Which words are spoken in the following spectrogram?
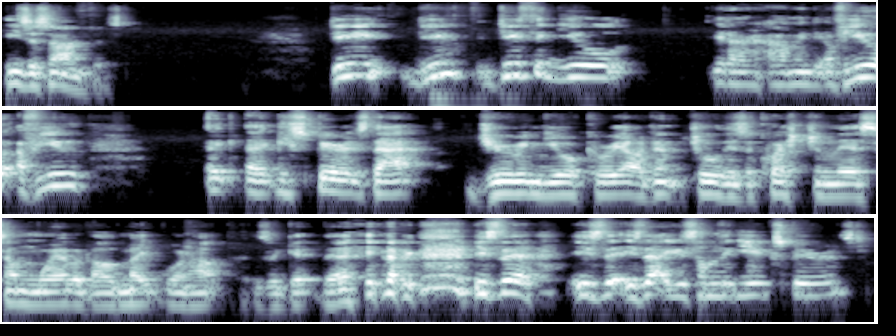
he's a scientist. Do you do you do you think you'll you know I mean have you have you experienced that during your career? I'm sure there's a question there somewhere, but I'll make one up as I get there. You know, is there is there is that something you experienced?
